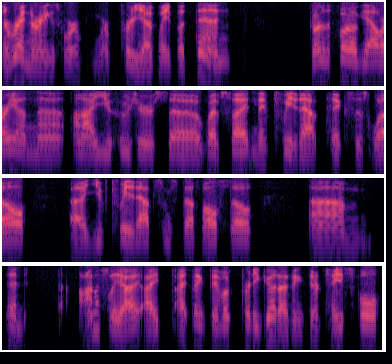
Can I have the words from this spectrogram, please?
the renderings were were pretty ugly. But then go to the photo gallery on the on IU Hoosiers uh, website, and they've tweeted out pics as well. Uh, you've tweeted out some stuff also, um, and honestly, I, I I think they look pretty good. I think they're tasteful.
